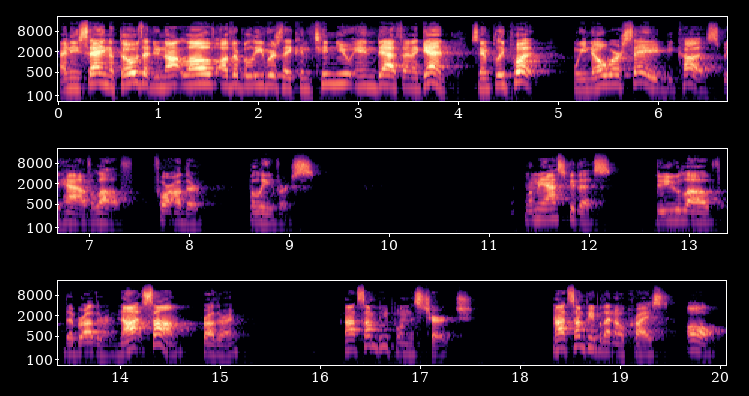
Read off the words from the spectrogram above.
And he's saying that those that do not love other believers, they continue in death. And again, simply put, we know we're saved because we have love for other believers. Let me ask you this Do you love the brethren? Not some brethren, not some people in this church, not some people that know Christ, all.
